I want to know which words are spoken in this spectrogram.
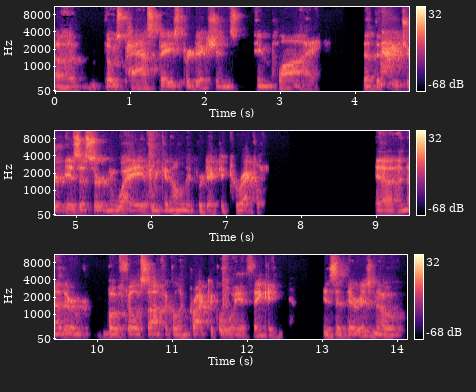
uh, those past based predictions imply that the future is a certain way if we can only predict it correctly. Uh, another both philosophical and practical way of thinking is that there is no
